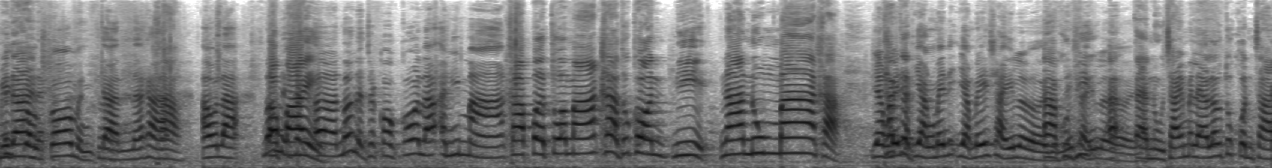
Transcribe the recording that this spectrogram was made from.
ไม่ได้โกเลย โก้เหมือนกันนะคะ ค่ะเอาละต่อไปนกจากเอ่อนอกจากจะโกโก้แล้วอันนี้มาร์คค่ะเปิดตัวมาร์คค่ะทุกคนนี่หน้านุ่มมากค่ะ ยังถ้าไม่ได้เกิด ยังไม่ได้ยังไม่ได้ใช้เลยอะยังคุณไม่ได้พี่ใช้เลอะย แต่หนูใช้มาแล้วแล้วทุกคนใช้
